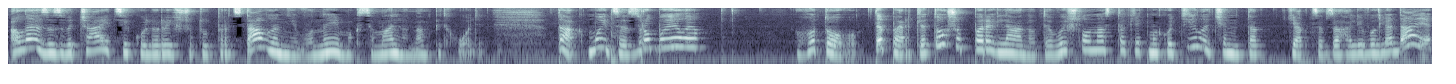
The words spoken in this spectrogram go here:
Але зазвичай ці кольори, що тут представлені, вони максимально нам підходять. Так, ми це зробили. Готово. Тепер для того, щоб переглянути, вийшло у нас так, як ми хотіли, чи не так, як це взагалі виглядає.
